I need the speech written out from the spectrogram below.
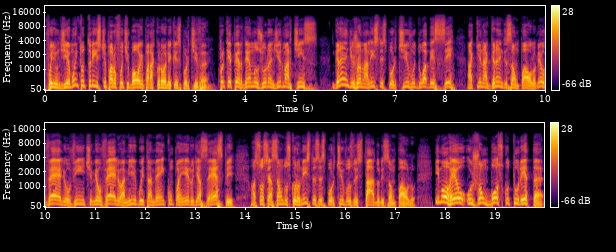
foi um dia muito triste para o futebol e para a crônica esportiva. Porque perdemos Jurandir Martins, grande jornalista esportivo do ABC, aqui na Grande São Paulo. Meu velho ouvinte, meu velho amigo e também companheiro de ACESP, Associação dos Cronistas Esportivos do Estado de São Paulo. E morreu o João Bosco Tureta.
